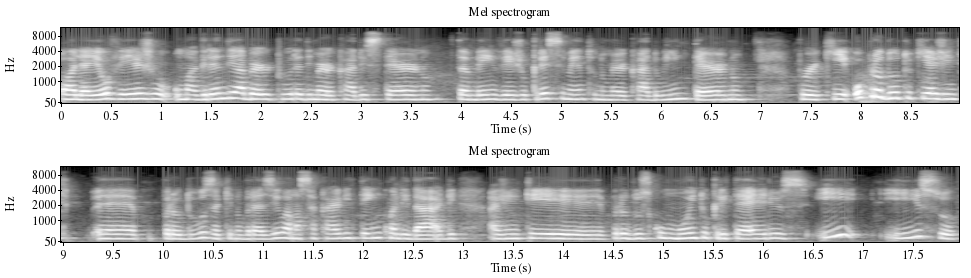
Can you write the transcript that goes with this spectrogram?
Olha, eu vejo uma grande abertura de mercado externo, também vejo crescimento no mercado interno, porque o produto que a gente é, produz aqui no Brasil, a nossa carne tem qualidade, a gente produz com muito critérios e isso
